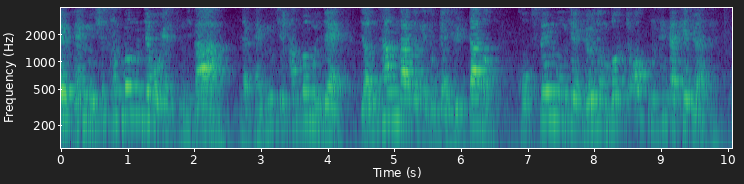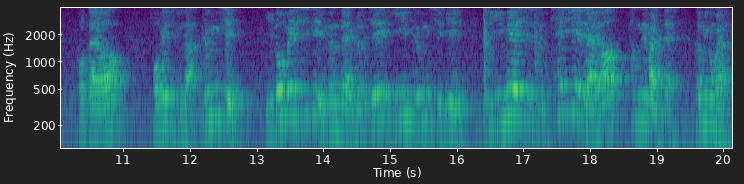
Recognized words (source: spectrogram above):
163번 문제 보겠습니다. 이제 163번 문제 연상 과정에서 우리가 일단은 곱셈 공식의 변형도 조금 생각해 줘야 돼. 볼까요? 보겠습니다. 등식 이놈의 식이 있는데 그렇지? 이 등식이 임의 실수 K에 대하여 성립할 때 그럼 이거 뭐야?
